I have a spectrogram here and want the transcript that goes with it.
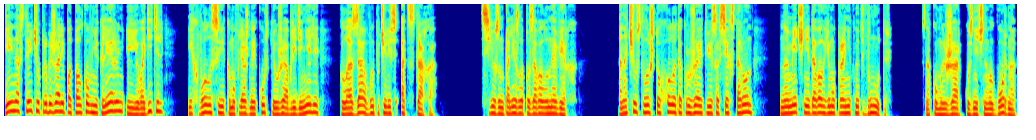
Ей навстречу пробежали подполковник Лерень и ее водитель, их волосы и камуфляжные куртки уже обледенели, глаза выпучились от страха. Сьюзен полезла по завалу наверх. Она чувствовала, что холод окружает ее со всех сторон, но меч не давал ему проникнуть внутрь. Знакомый жар кузнечного горна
